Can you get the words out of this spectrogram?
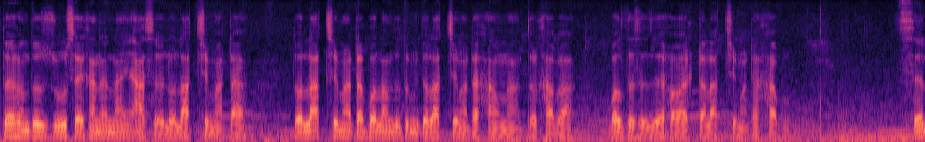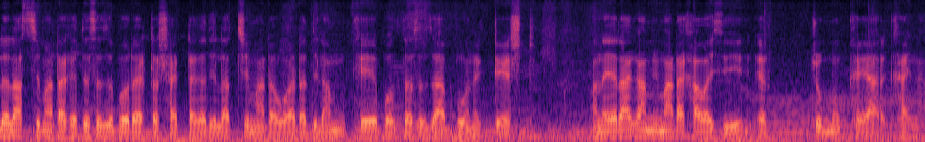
তো এখন তো জুস এখানে নাই, আছে হলো লাচ্ছি মাটা। তো লাচ্ছি মাটা বললাম যে, তুমি তো লাচ্ছি মাটা খাও না, তো খাবা। বলতেছে যে, হ, একটা লাচ্ছি মাটা খাব। ছেলে লাচ্ছি মাটা খেতেছে যে, পরে একটা ষাট টাকা দিয়ে লাচ্ছি মাটা অর্ডার দিলাম। খেয়ে বলতেছে যে, আব্বু, অনেক টেস্ট মানে এর আগে আমি মাটা খাওয়াইছি, এক চুমুক খেয়ে আর খায় না।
